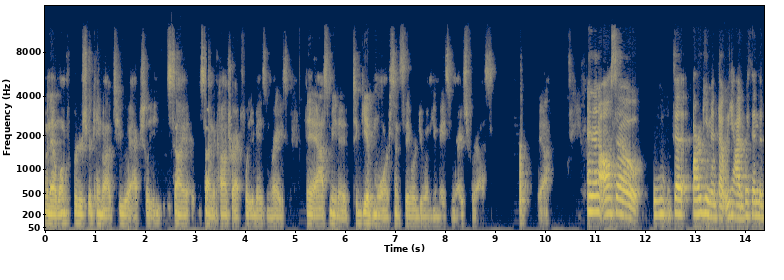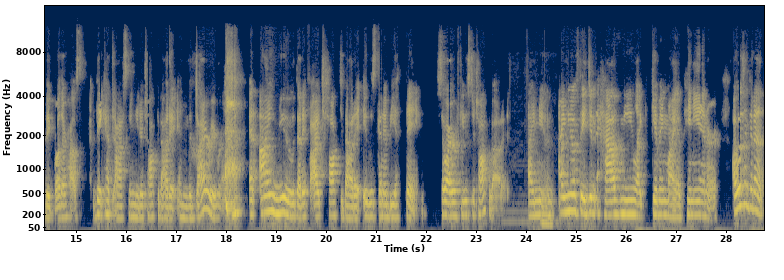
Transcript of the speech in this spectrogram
when that one producer came out to actually sign sign the contract for the Amazing Race, they asked me to to give more since they were doing the Amazing Race for us. Yeah. And then also the argument that we had within the Big Brother house, they kept asking me to talk about it in the diary room. and I knew that if I talked about it, it was going to be a thing. So I refused to talk about it. I knew I knew if they didn't have me like giving my opinion or I wasn't going to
